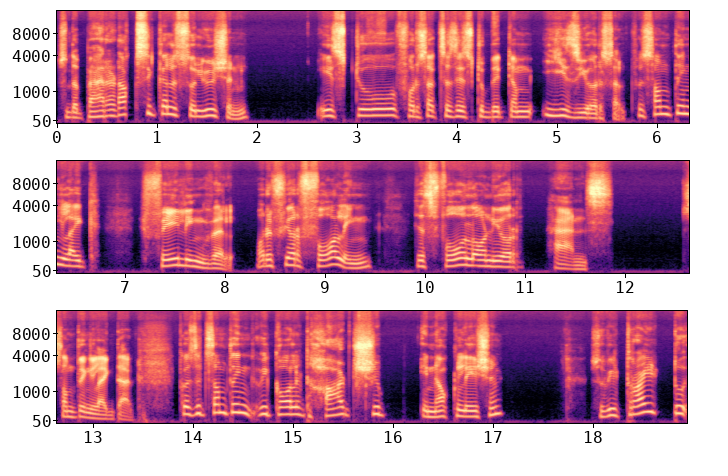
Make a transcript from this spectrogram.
So the paradoxical solution is to for success is to become ease yourself so something like failing well or if you're falling just fall on your hands. Something like that. Because it's something we call it hardship inoculation. So we try to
